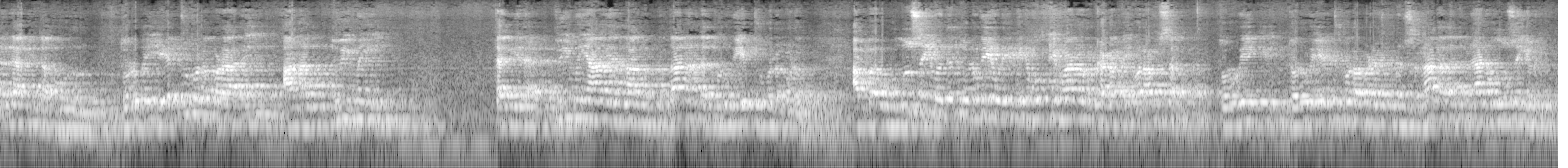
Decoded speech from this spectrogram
இல்லா பித்தஹூர் தொழுகை ஏற்றுக்கொள்ளப்படாது ஆனால் தூய்மை தவிர தூய்மையாக இருந்தால் மட்டும்தான் அந்த தொழுகை ஏற்றுக்கொள்ளப்படும் அப்ப உது செய்வது தொழுகையுடைய மிக முக்கியமான ஒரு கடமை ஒரு அம்சம். தொழுகைக்கு தொழுகை ஏற்றுக்கொள்ளப்பட வேண்டும் என்று சொன்னால் அதற்கு நான் உது செய்ய வேண்டும்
